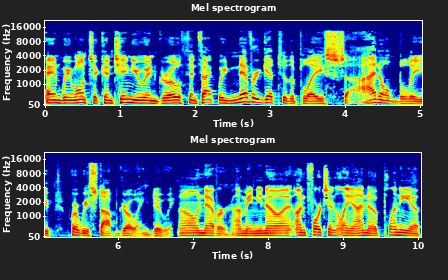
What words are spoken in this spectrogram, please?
And we want to continue in growth. In fact, we never get to the place, I don't believe, where we stop growing, do we? Oh, never. I mean, you know, unfortunately, I know plenty of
